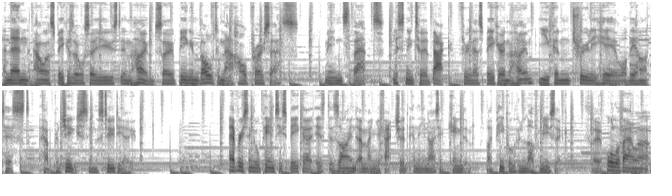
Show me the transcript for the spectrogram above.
And then our speakers are also used in the home. So being involved in that whole process means that listening to it back through their speaker in the home, you can truly hear what the artist have produced in the studio. Every single PMC speaker is designed and manufactured in the United Kingdom by people who love music. So all of our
